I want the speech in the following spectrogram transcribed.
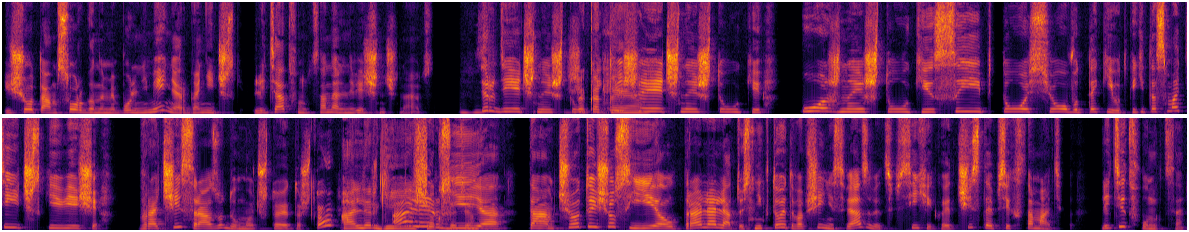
Еще там с органами более-менее органически летят функциональные вещи начинаются. Мгм. Сердечные штуки, ЖКТ. кишечные штуки, кожные штуки, сыпь, то, все, вот такие вот какие-то астматические вещи. Врачи сразу думают, что это что? Аллергия еще, кстати. Аллергия. там что ты еще съел, тра-ля-ля. То есть никто это вообще не связывает с психикой. Это чистая психосоматика. Летит функция.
